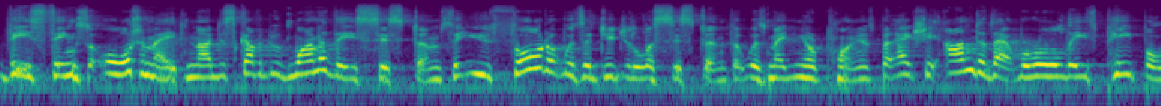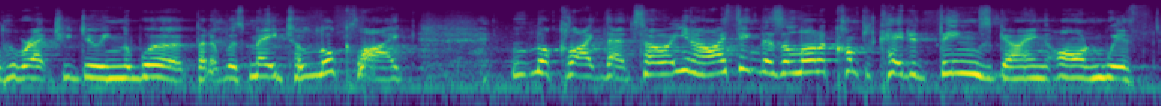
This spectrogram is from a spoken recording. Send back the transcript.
these things automate. And I discovered with one of these systems that you thought it was a digital assistant that was making your appointments, but actually under that were all these people who were actually doing the work, but it was made to look like look like that. So, you know, I think there's a lot of complicated things going on with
